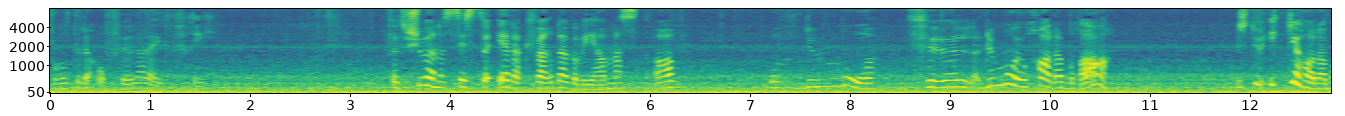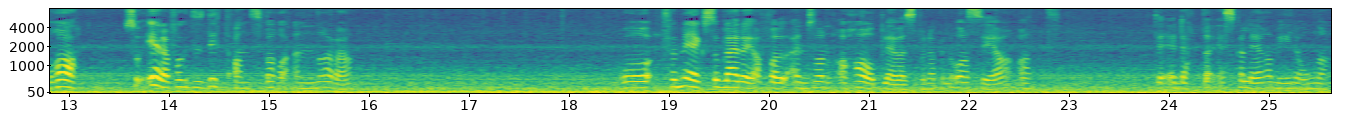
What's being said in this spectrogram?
forhold til det å føle deg fri. For til sjuende og sist så er det hverdager vi har mest av. Og du må føle Du må jo ha det bra. Hvis du ikke har det bra, så er det faktisk ditt ansvar å endre det. Og for meg så ble det iallfall en sånn aha-opplevelse for noen år siden at det er dette jeg skal lære mine unger.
